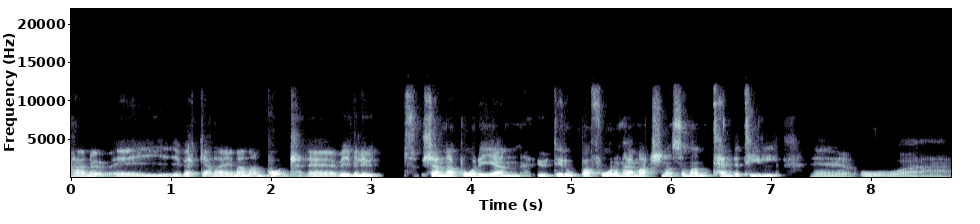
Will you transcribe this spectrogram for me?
här nu i, i veckan här i en annan podd. vi vill ut känna på det igen, ute i Europa, få de här matcherna som man tänder till eh, och eh,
